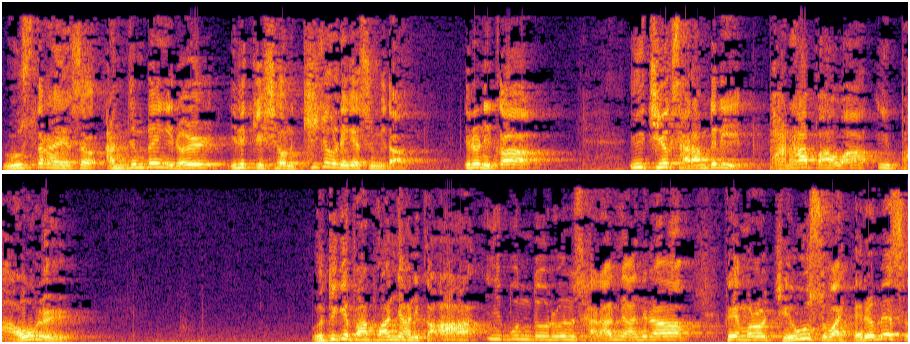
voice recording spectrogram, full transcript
루스트라에서 안전뱅이를 이렇게 세우는 기적을 행했습니다. 이러니까 이 지역 사람들이 바나바와 이 바울을 어떻게 보았냐 하니까 아 이분들은 사람이 아니라 그야말로 제우스와 헤르메스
